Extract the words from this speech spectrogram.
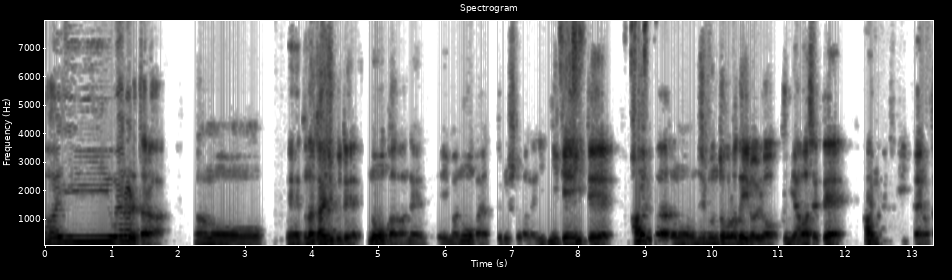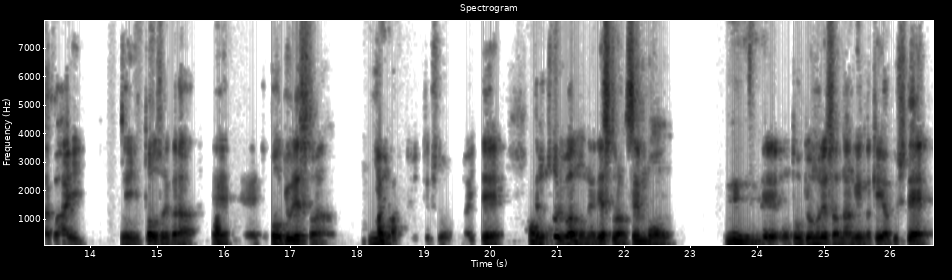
配をやられたら、あのー、えっ、ー、と、中井塾で農家がね、今農家やってる人がね、2, 2軒いて、1人はその自分のところでいろいろ組み合わせて、はい、毎月1回の宅配、えー、と、それから、はい、えー、高級レストランにをってる人がいて、はい、でもう一人はもうね、レストラン専門で、もう東京のレストラン何軒か契約して、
